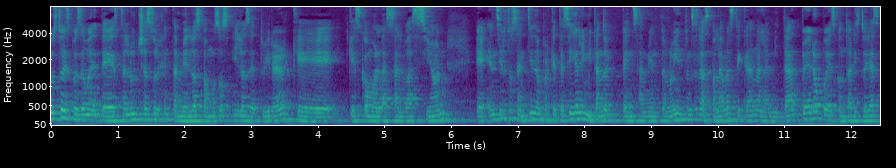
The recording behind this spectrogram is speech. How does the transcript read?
Justo después de, esta lucha surgen también los famosos hilos de Twitter, que, que es como la salvación eh, en cierto sentido, porque te sigue limitando el pensamiento, ¿no? Y entonces las palabras te quedan a la mitad, pero puedes contar historias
